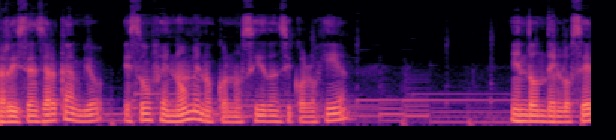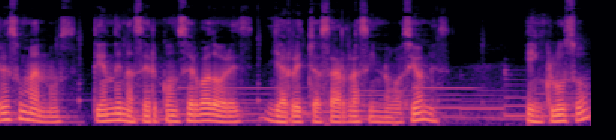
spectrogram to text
La resistencia al cambio es un fenómeno conocido en psicología en donde los seres humanos tienden a ser conservadores y a rechazar las innovaciones, incluso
